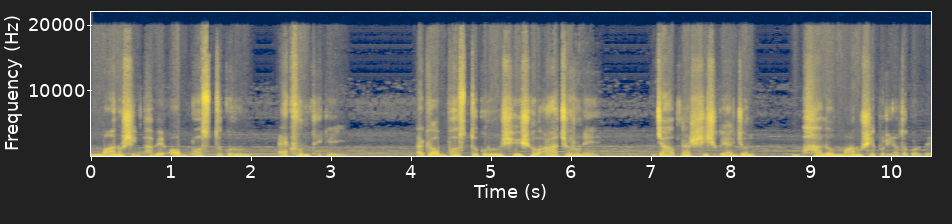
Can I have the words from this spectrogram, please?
মানসিকভাবে অভ্যস্ত করুন এখন থেকেই। তাকে অভ্যস্ত করুন সেই সব আচরণে যা আপনার শিশুকে একজন ভালো মানুষে পরিণত করবে।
